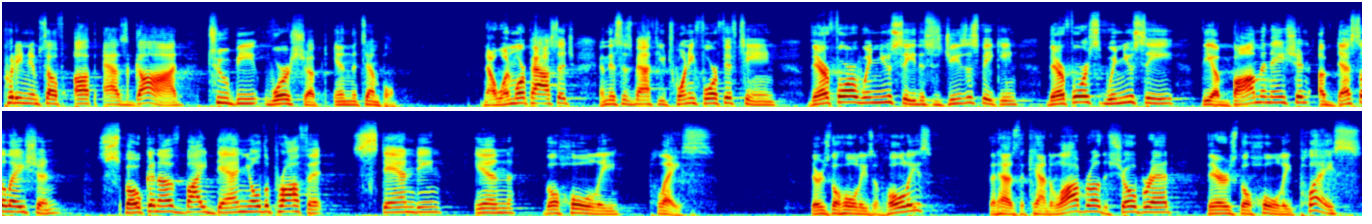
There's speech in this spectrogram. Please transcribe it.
putting himself up as God to be worshiped in the temple. Now, one more passage, and this is Matthew 24 15. Therefore, when you see, this is Jesus speaking, therefore, when you see the abomination of desolation spoken of by Daniel the prophet standing in the holy place. There's the holies of holies that has the candelabra, the showbread. There's the holy place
